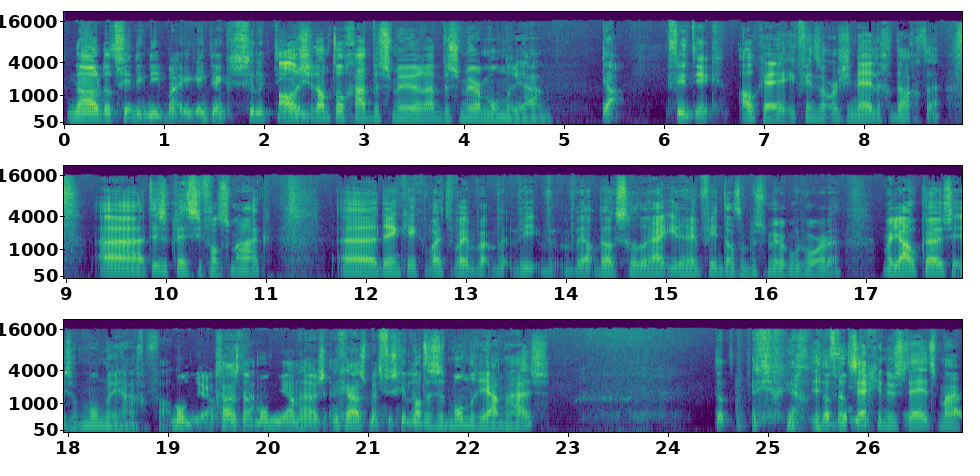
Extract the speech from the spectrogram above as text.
Nou, dat vind ik niet, maar ik, ik denk selecteren. Als je dan toch gaat besmeuren, besmeur Mondriaan. Ja, vind ik. Oké, ik vind het een originele gedachte. Eh, het is een kwestie van smaak, eh, denk ik. Wat, wa- wa- wa- wie, wel, welk schilderij iedereen vindt dat er besmeurd moet worden. Maar jouw keuze is op Mondriaan gevallen. Mondriaan. Ga eens naar het. Mondriaanhuis en ga eens met verschillende... Wat is het Mondriaanhuis? Dat, ja, dat, Dat, zeg je nu steeds, maar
